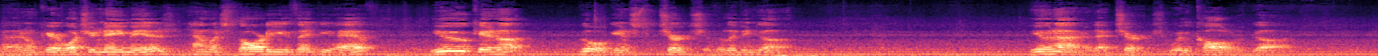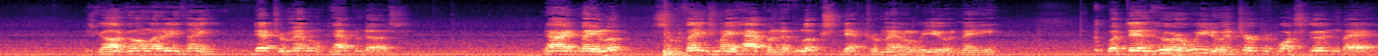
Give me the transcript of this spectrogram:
I don't care what your name is, how much authority you think you have. You cannot go against the church of the living God. You and I are that church. We're the call of God. Is God going to let anything detrimental happen to us? Now it may look, some things may happen that looks detrimental to you and me, but then who are we to interpret what's good and bad?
